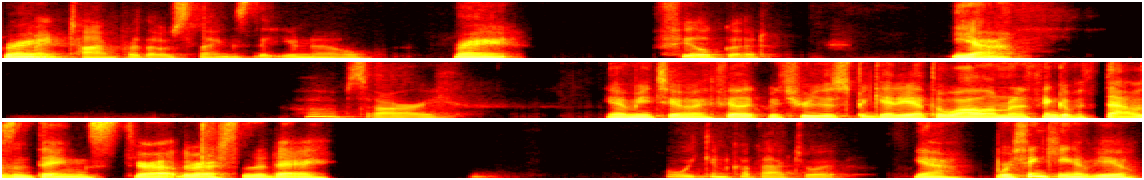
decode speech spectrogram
right. make time for those things that you know right. feel good yeah. Oh, I'm sorry. Yeah, me too. I feel like we threw the spaghetti at the wall. I'm going to think of a thousand things throughout the rest of the day. We can come back to it. Yeah. We're thinking of you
